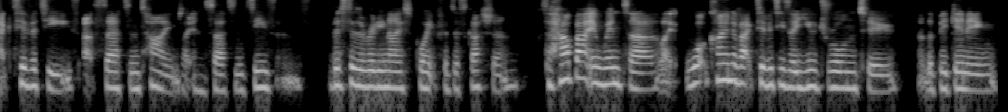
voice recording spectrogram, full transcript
activities at certain times, like in certain seasons? This is a really nice point for discussion. So, how about in winter? Like, what kind of activities are you drawn to at the beginning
